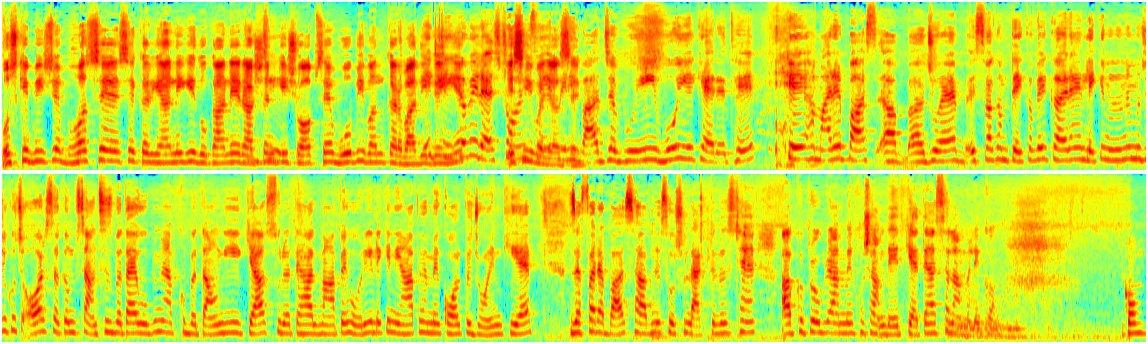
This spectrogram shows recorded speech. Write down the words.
उसके बीच में बहुत से ऐसे करियाने की दुकानें राशन की शॉप्स हैं वो भी बंद करवा दी गई टेकअवे हैं रेस्टोरेंट इसी वजह से। बात जब हुई वो ये कह रहे थे कि हमारे पास जो है इस वक्त हम टेक अवे कर रहे हैं लेकिन उन्होंने मुझे कुछ और सर्कमस्टांसेस बताए वो भी मैं आपको बताऊँगी क्या सूरत हाल वहाँ पे हो रही है लेकिन यहाँ पे हमें कॉल पे ज्वाइन किया है। ज़फ़र अब्बास साहब ने सोशल एक्टिविस्ट हैं। आपको प्रोग्राम में खुश आमदेद कहते हैं। अस्सलाम वालेकुम। अम,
